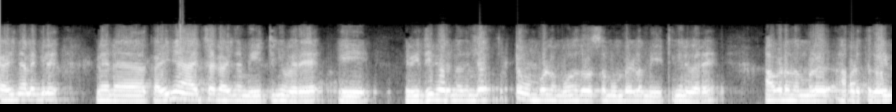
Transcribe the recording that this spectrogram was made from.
കഴിഞ്ഞ അല്ലെങ്കിൽ പിന്നെ കഴിഞ്ഞ ആഴ്ച കഴിഞ്ഞ മീറ്റിംഗ് വരെ ഈ വിധി വരുന്നതിന്റെ തൊട്ട് മുമ്പുള്ള മൂന്ന് ദിവസം മുമ്പുള്ള മീറ്റിംഗിന് വരെ അവിടെ നമ്മൾ നടത്തുകയും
